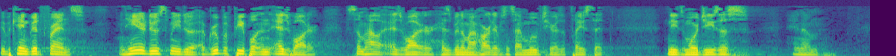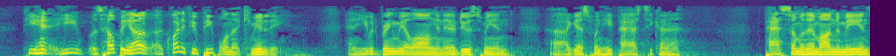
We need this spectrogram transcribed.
we became good friends. And he introduced me to a group of people in Edgewater. Somehow, Edgewater has been in my heart ever since I moved here as a place that needs more Jesus. And um, he he was helping out uh, quite a few people in that community, and he would bring me along and introduce me. And uh, I guess when he passed, he kind of passed some of them on to me, and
